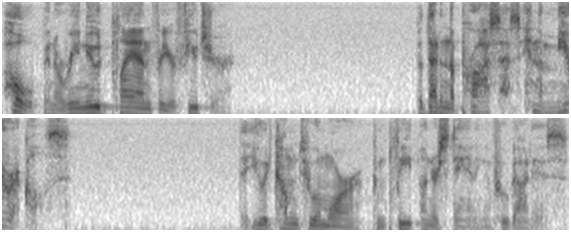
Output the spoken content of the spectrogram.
hope and a renewed plan for your future, but that in the process, in the miracles, that you would come to a more complete understanding of who God is.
